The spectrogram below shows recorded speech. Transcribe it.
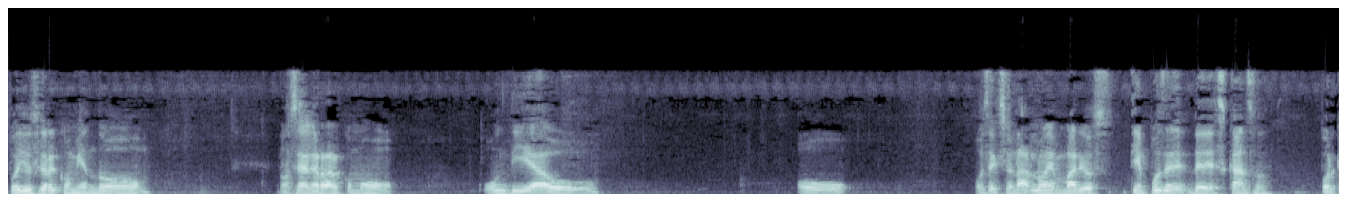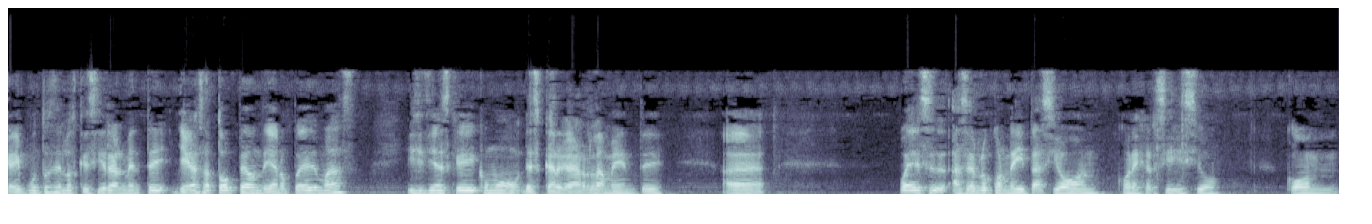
pues yo sí recomiendo, no sé, agarrar como un día o, o, o seccionarlo en varios tiempos de, de descanso. Porque hay puntos en los que sí realmente llegas a tope donde ya no puedes más. Y si tienes que como descargar la mente. ah, puedes hacerlo con meditación, con ejercicio, con...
